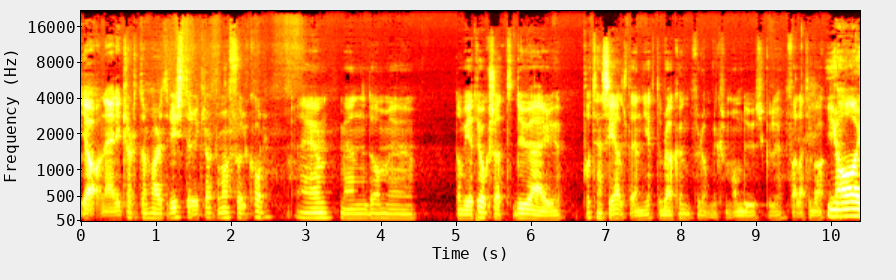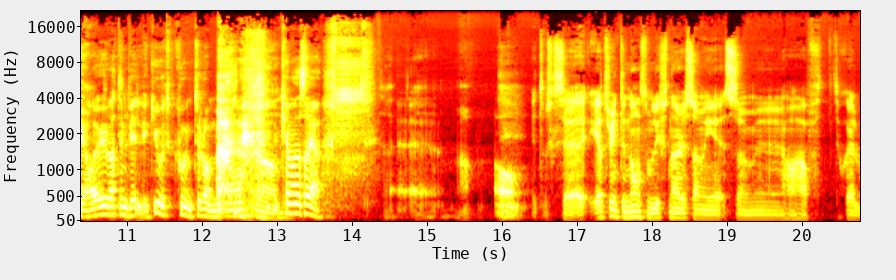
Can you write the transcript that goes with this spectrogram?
Ja, nej det är klart att de har ett register, det är klart att de har full koll. Eh, Men de, eh, de vet ju också att du är ju potentiellt en jättebra kund för dem liksom, om du skulle falla tillbaka. Ja, jag har ju varit en väldigt god kund till dem, eh, kan man säga. Ja. Jag, tror jag ska säga, jag tror inte någon som lyssnar som, är, som eh, har haft själv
